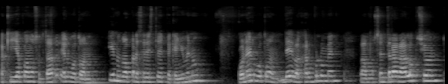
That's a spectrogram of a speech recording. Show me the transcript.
Aquí ya podemos soltar el botón y nos va a aparecer este pequeño menú. Con el botón de bajar volumen vamos a entrar a la opción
